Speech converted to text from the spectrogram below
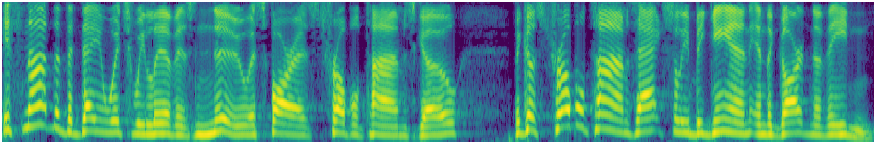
It's not that the day in which we live is new as far as troubled times go, because troubled times actually began in the Garden of Eden.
